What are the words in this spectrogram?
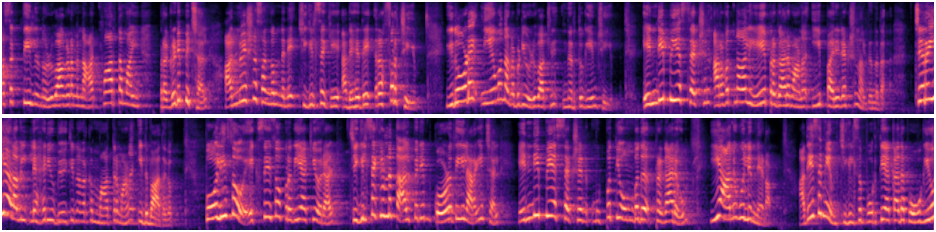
ആസക്തിയിൽ നിന്ന് ഒഴിവാകണമെന്ന് ആത്മാർത്ഥമായി പ്രകടിപ്പിച്ചാൽ അന്വേഷണ സംഘം തന്നെ ചികിത്സയ്ക്ക് അദ്ദേഹത്തെ റെഫർ ചെയ്യും. ഇതോടെ നിയമ നടപടി ഒഴിവാക്കി നിർത്തുകയും ചെയ്യും. N D P S section അറുപത്തിനാല് എ പ്രകാരമാണ് ഈ പരിരക്ഷ നൽകുന്നത്. ചെറിയ അളവിൽ ലഹരി ഉപയോഗിക്കുന്നവർക്ക് മാത്രമാണ് ഇത് ബാധകം. പോലീസോ എക്സൈസോ പ്രതിയാക്കിയ ഒരാൾ ചികിത്സയ്ക്കുള്ള താല്പര്യം കോടതിയിൽ അറിയിച്ചാൽ N D P S section മുപ്പത്തി ഒമ്പത് പ്രകാരവും ഈ ആനുകൂല്യം നേടാം. അതേസമയം ചികിത്സ പൂർത്തിയാക്കാതെ പോവുകയോ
